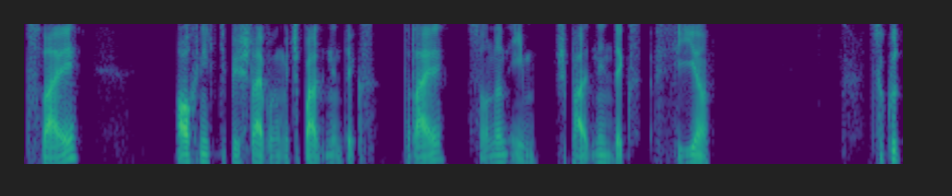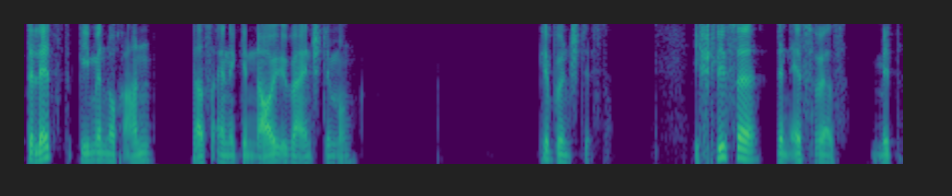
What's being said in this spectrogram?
2, auch nicht die Beschreibung mit Spaltenindex 3, sondern eben Spaltenindex 4. Zu guter Letzt gehen wir noch an, dass eine genaue Übereinstimmung gewünscht ist. Ich schließe den S-Vers mit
